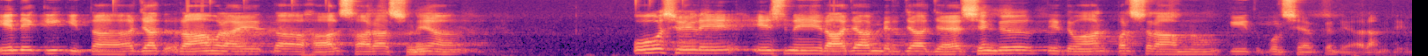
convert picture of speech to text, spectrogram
ਇਹਨੇ ਕੀ ਕੀਤਾ? ਜਦ ਰਾਮ ਰਾਏ ਦਾ ਹਾਲ ਸਾਰਾ ਸੁਣਿਆ, ਉਸ ਵੇਲੇ ਇਸ ਨੇ ਰਾਜਾ ਮਿਰਜ਼ਾ ਜੈ ਸਿੰਘ ਤੇ ਦੀਵਾਨ ਪਰਸ਼ਰਾਮ ਨੂੰ ਕੀਰਤਪੁਰ ਸਾਹਿਬ ਕੱਲਿਆ ਔਰੰਗਜ਼ੇਬ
